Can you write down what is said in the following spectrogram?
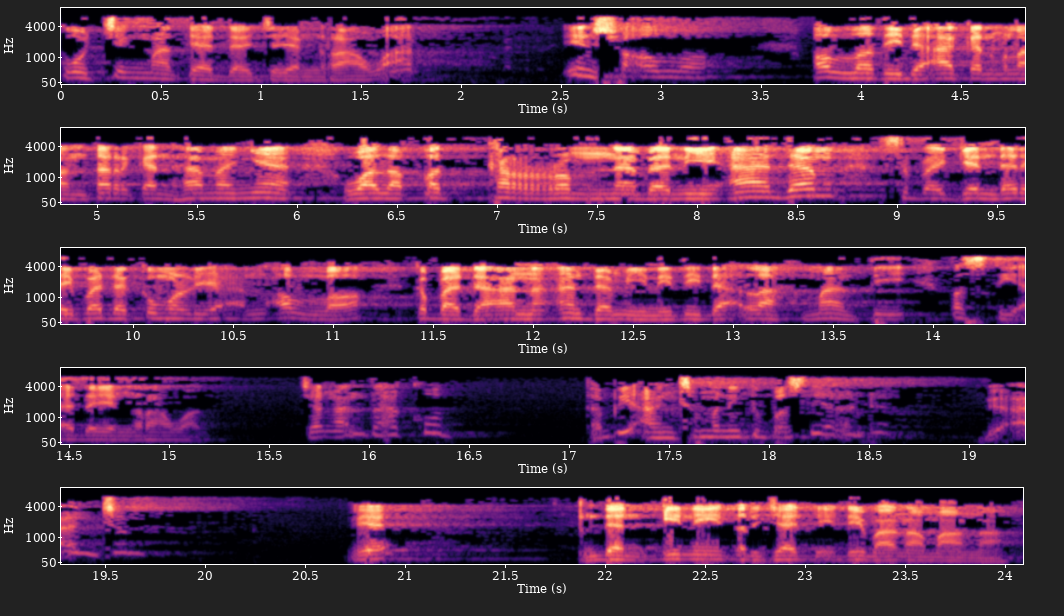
Kucing mati ada aja yang rawat. Insya Allah. Allah tidak akan melantarkan hamanya. Walaqad karramna bani Adam. Sebagian daripada kemuliaan Allah kepada anak Adam ini tidaklah mati. Pasti ada yang rawat. Jangan takut. Tapi ancaman itu pasti ada. Diancam. Ya. Dan ini terjadi di mana-mana.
